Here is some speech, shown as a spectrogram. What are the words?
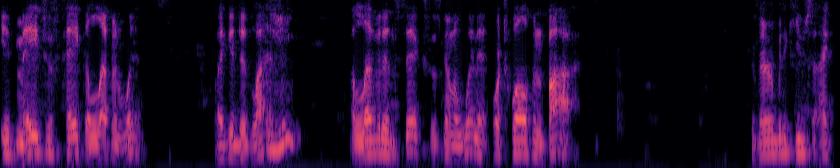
it may just take eleven wins, like it did last mm-hmm. year. Eleven and six is going to win it, or twelve and five. Because everybody keeps, I,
